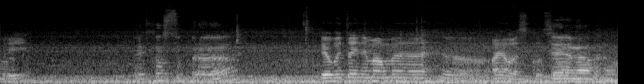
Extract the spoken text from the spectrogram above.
Dobrý. Rychlost super. Jo, my tady nemáme uh, ILS To je nemáme, no.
